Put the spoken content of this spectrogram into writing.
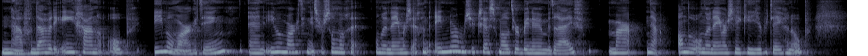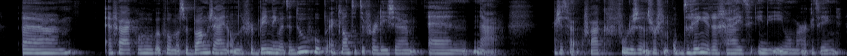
Nou, vandaag wil ik ingaan op e-mailmarketing. En e-mailmarketing is voor sommige ondernemers echt een enorme succesmotor binnen hun bedrijf. Maar ja, andere ondernemers hikken hier weer tegenop. Uh, en vaak hoor ik ook wel dat ze bang zijn om de verbinding met een doelgroep en klanten te verliezen. En nou, er zit ook vaak, voelen ze een soort van opdringerigheid in die e-mailmarketing.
